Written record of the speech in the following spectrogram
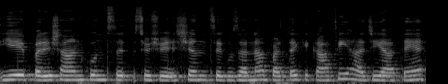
ये परेशान कन सिचुएशन से गुजरना पड़ता है कि काफ़ी हाजी आते हैं।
